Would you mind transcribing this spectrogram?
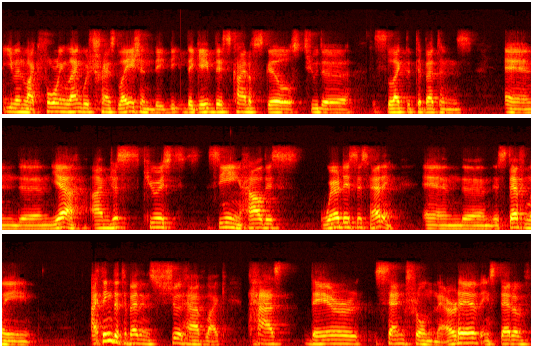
even like foreign language translation. They, they gave this kind of skills to the selected Tibetans. And um, yeah, I'm just curious seeing how this, where this is heading. And um, it's definitely, I think the Tibetans should have like, has their central narrative instead of,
